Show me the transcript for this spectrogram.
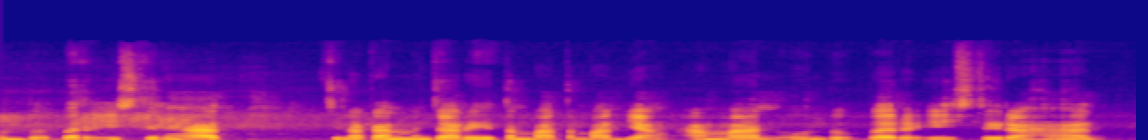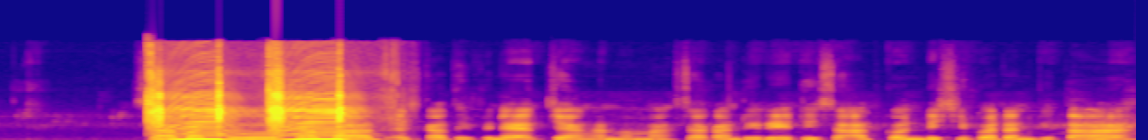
untuk beristirahat. Silakan mencari tempat-tempat yang aman untuk beristirahat. Sahabatku sahabat SKTV Net jangan memaksakan diri di saat kondisi badan kita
